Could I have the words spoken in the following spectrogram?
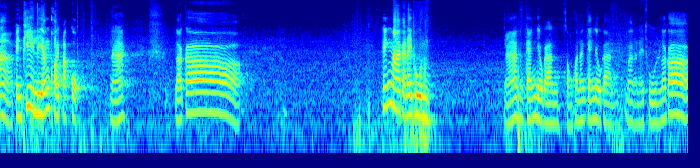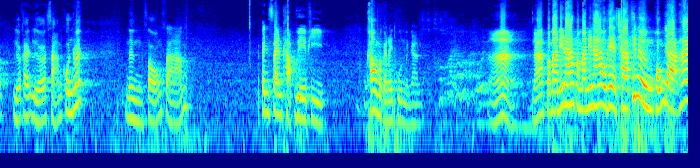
อ่าเป็นพี่เลี้ยงคอยประกบนะ แล้วก็ ทิ้งมากับนายทุนนะเป็นแก๊งเดียวกันสองคนนั้นแก๊งเดียวกันมากับนายทุน แล้วก็เหลือใครเหลือสามคนใช่ไหมหนึ่งสองสามเป็นแฟนคลับ VIP เข้ามากับนายทุนเหมือนกันอ่านะประมาณนี้นะประมาณนี้นะโอเค ฉากที่หนึ่งผมอยากให้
